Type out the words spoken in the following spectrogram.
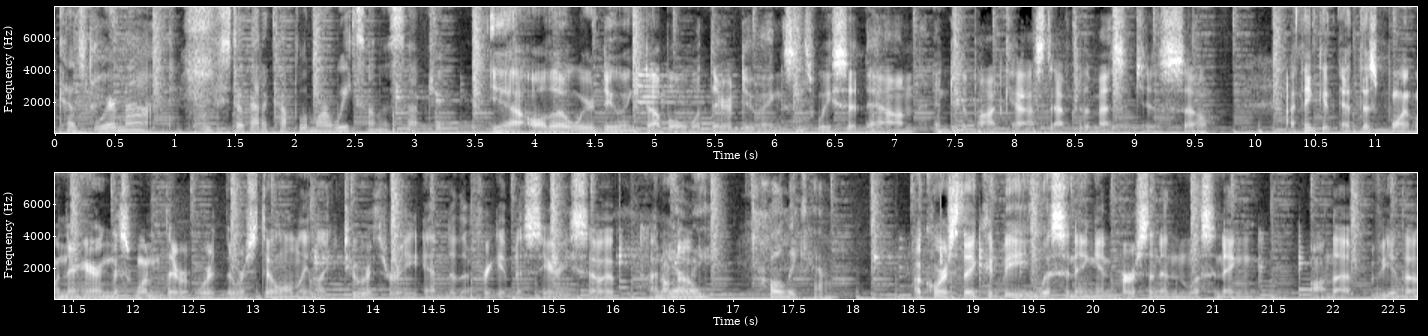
Because we're not. We've still got a couple of more weeks on the subject. Yeah, although we're doing double what they're doing since we sit down and do the podcast after the messages. So I think at this point, when they're hearing this one, there were, there were still only like two or three into the forgiveness series. So it, I don't really? know. Holy cow. Of course, they could be listening in person and listening on the via the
